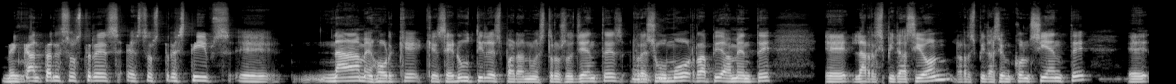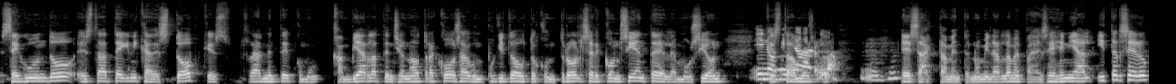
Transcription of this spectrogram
Me encantan esos tres, estos tres tips, eh, nada mejor que, que, ser útiles para nuestros oyentes. Resumo rápidamente. Eh, la respiración, la respiración consciente. Eh, segundo, esta técnica de stop, que es realmente como cambiar la atención a otra cosa, un poquito de autocontrol, ser consciente de la emoción. Y que nominarla. Estamos, Exactamente, nominarla me parece genial. Y tercero,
